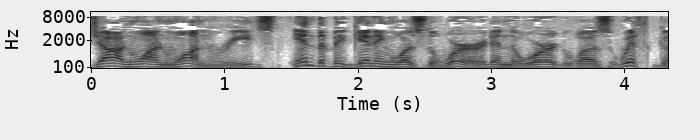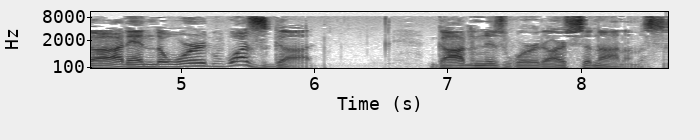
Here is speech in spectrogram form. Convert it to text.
John 1, 1 reads, In the beginning was the Word, and the Word was with God, and the Word was God. God and His Word are synonymous.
